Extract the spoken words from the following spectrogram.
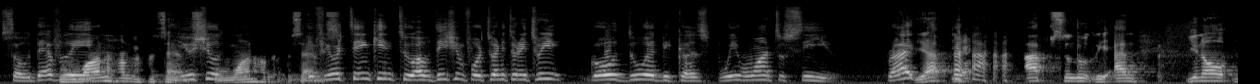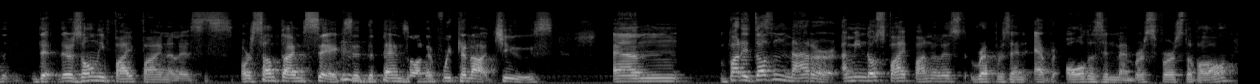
So definitely 100% you should 100% if you're thinking to audition for 2023 go do it because we want to see you right? Yeah, yeah. Absolutely. And you know, th- th- there's only five finalists, or sometimes six. it depends on if we cannot choose. Um, but it doesn't matter. I mean, those five finalists represent every, all the Zin members, first of all.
